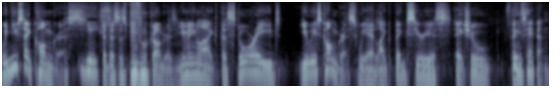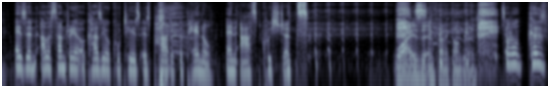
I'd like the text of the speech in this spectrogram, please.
when you say Congress, Yes. that this is before Congress, you mean like the storied US Congress where like big, serious, actual things happen? As in, Alexandria Ocasio Cortez is part of the panel and asked questions. Why is it in front of Congress? So, well, because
